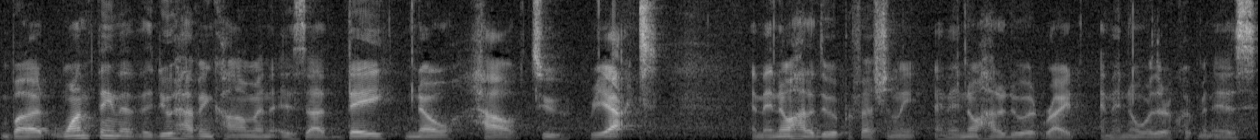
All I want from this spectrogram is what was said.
but one thing that they do have in common is that they know how to react and they know how to do it professionally and they know how to do it right and they know where their equipment is.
